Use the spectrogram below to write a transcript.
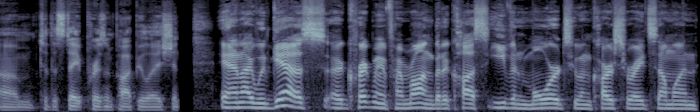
um, to the state prison population. And I would guess, uh, correct me if I'm wrong, but it costs even more to incarcerate someone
